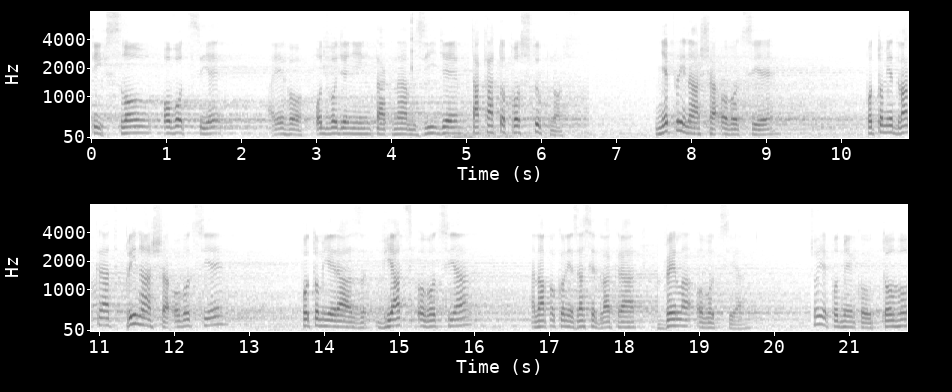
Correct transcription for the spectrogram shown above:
tých slov ovocie a jeho odvodením, tak nám zíde takáto postupnosť. Neprináša ovocie, potom je dvakrát prináša ovocie, potom je raz viac ovocia a napokon je zase dvakrát veľa ovocia. Čo je podmienkou toho,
